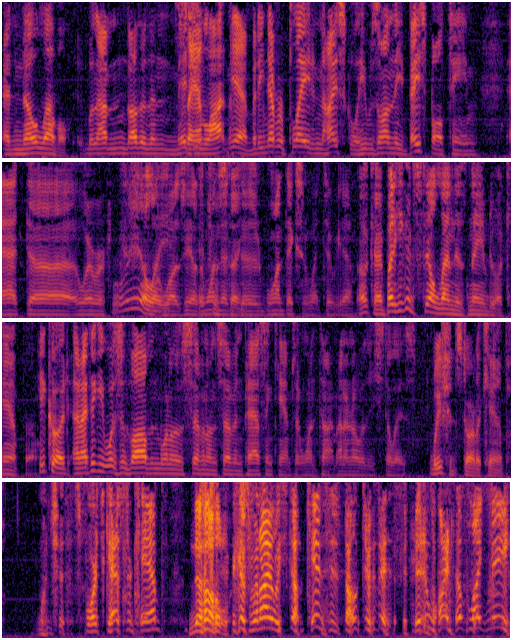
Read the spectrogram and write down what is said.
at no level. Well, not- other than midget. Sandlot? Yeah, but he never played in high school. He was on the baseball team at uh, wherever Really? it was. Yeah, the one that uh, Juan Dixon went to. Yeah. Okay, but he could still lend his name to a camp, though. He could, and I think he was involved in one of those seven-on-seven passing camps at one time. I don't know whether he still is. We should start a camp. What you- Sportscaster camp? No. Because what I always tell kids is don't do this. You wind up like me.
